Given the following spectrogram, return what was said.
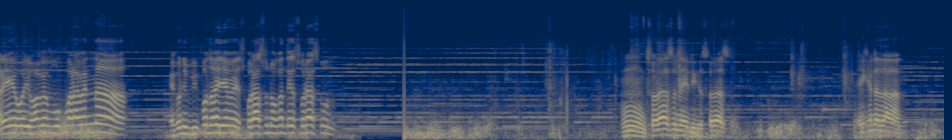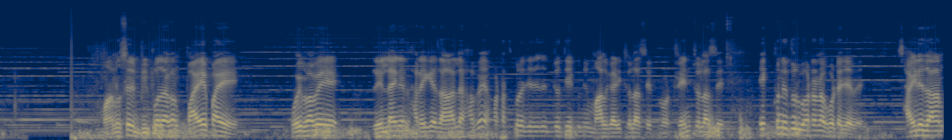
আরে, ওইভাবে মুখ বাড়াবেন না। এখনই বিপদ হয়ে যাবে। সরে আসুন, ওখান থেকে সরে আসুন। হুম সরে আসুন এইদিকে সরে আসুন। এখানে দাঁড়ান। মানুষের বিপদ এখন পায়ে পায়ে ওইভাবে রেল লাইনের ধারে গিয়ে দাঁড়ালে হবে। হঠাৎ করে যদি এক্ষুনি মালগাড়ি চলে আসে কোনো ট্রেন চলে আসে এক্ষুনি দুর্ঘটনা ঘটে যাবে। সাইডে দাঁড়ান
